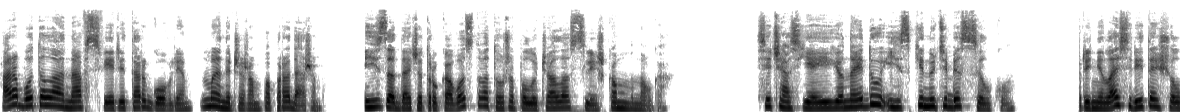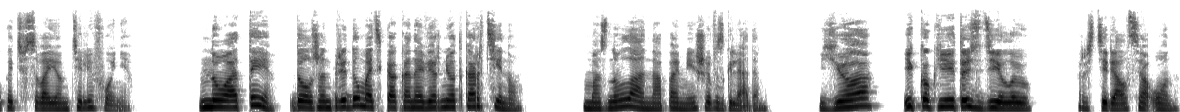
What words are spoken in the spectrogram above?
А работала она в сфере торговли, менеджером по продажам. И задач от руководства тоже получала слишком много. Сейчас я ее найду и скину тебе ссылку. Принялась Рита щелкать в своем телефоне. «Ну а ты должен придумать, как она вернет картину», — мазнула она по Мише взглядом. «Я? И как я это сделаю?» — растерялся он.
